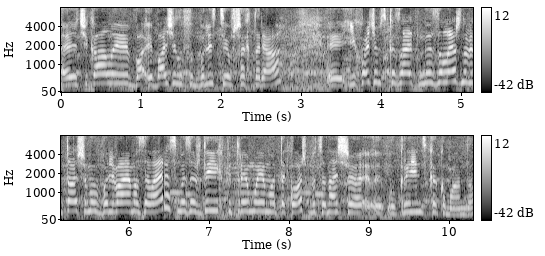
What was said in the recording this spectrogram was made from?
е, чекали, ба- бачили футболістів Шахтаря. Е, і хочемо сказати, незалежно від того, що ми вболіваємо за Верес, ми завжди їх підтримуємо також, бо це наша е, українська команда.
